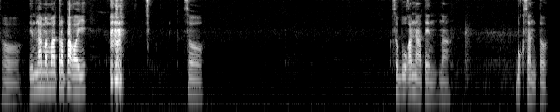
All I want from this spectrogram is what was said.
So, yun lamang mga tropa ko. eh. so, subukan natin na buksan to.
